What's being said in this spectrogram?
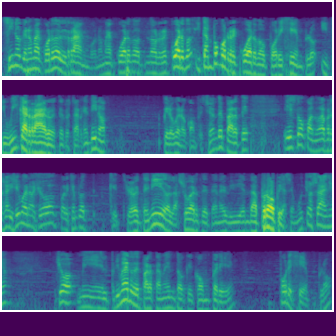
sino que no me acuerdo del rango, no me acuerdo, no recuerdo, y tampoco recuerdo, por ejemplo, y te ubica raro este los argentino, pero bueno, confesión de parte, esto cuando una persona dice, bueno, yo, por ejemplo, que yo he tenido la suerte de tener vivienda propia hace muchos años, yo, mi, el primer departamento que compré, por ejemplo,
